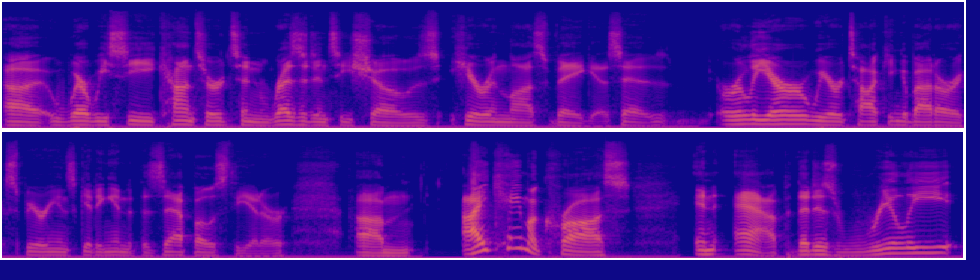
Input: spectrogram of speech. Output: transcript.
uh, where we see concerts and residency shows here in Las Vegas. As, earlier, we were talking about our experience getting into the Zappos Theater. Um, I came across an app that is really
